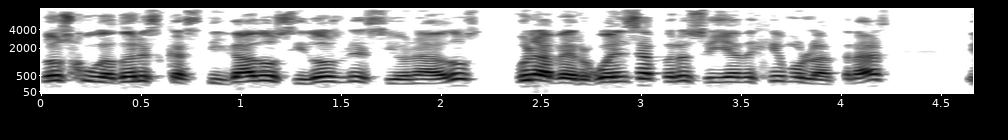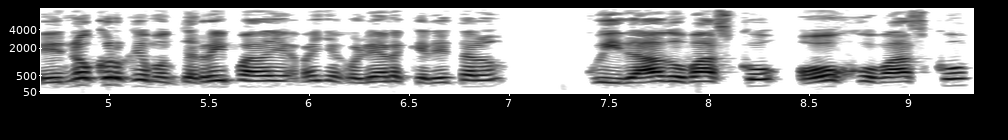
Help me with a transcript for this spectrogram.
dos jugadores castigados y dos lesionados. Fue una vergüenza, pero eso ya dejémoslo atrás. Eh, no creo que Monterrey vaya, vaya a golear a Querétaro. Cuidado Vasco, ojo Vasco,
